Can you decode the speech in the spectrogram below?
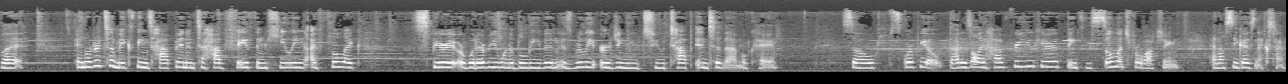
But in order to make things happen and to have faith in healing, I feel like spirit or whatever you want to believe in is really urging you to tap into them, okay? So, Scorpio, that is all I have for you here. Thank you so much for watching, and I'll see you guys next time.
